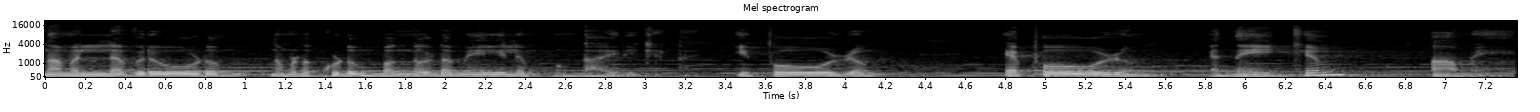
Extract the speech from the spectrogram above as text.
നാം എല്ലാവരോടും നമ്മുടെ കുടുംബങ്ങളുടെ മേലും ഉണ്ടായിരിക്കട്ടെ. ഇപ്പോഴും എപ്പോഴും എന്നേക്കും. ആമേ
